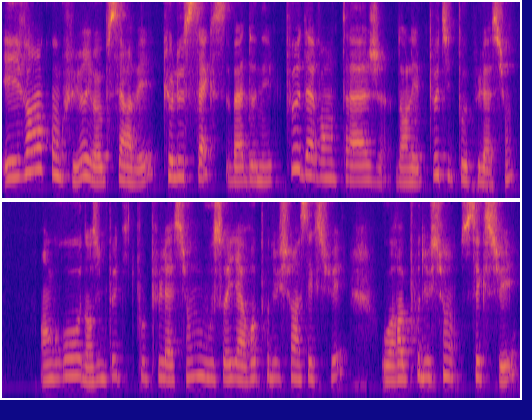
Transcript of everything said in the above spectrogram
Et il va en conclure, il va observer que le sexe va donner peu d'avantages dans les petites populations. En gros, dans une petite population, vous soyez à reproduction asexuée ou à reproduction sexuée,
